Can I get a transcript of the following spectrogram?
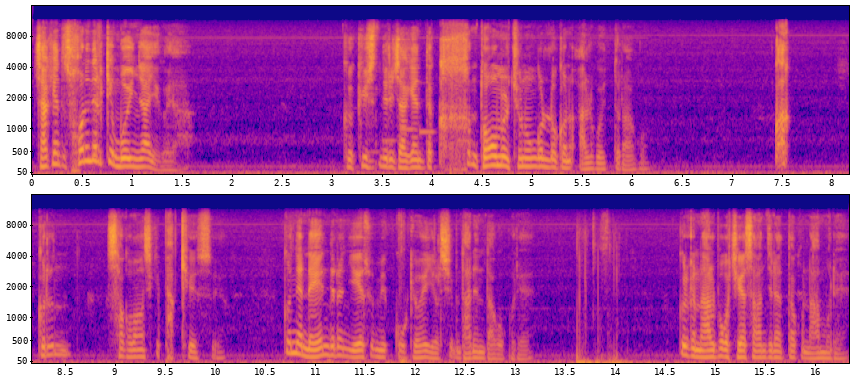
자기한테 손해낼 게 뭐 있냐 이거야. 그 귀신들이 자기한테 큰 도움을 주는 걸로 그건 알고 있더라고. 꽉 그런 사고방식이 박혀 있어요. 근데 내인들은 예수 믿고 교회 열심히 다닌다고 그래. 그러니까 날 보고 제사 안 지냈다고 나무래.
